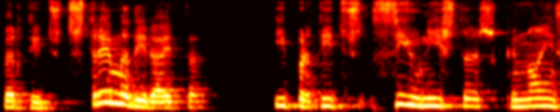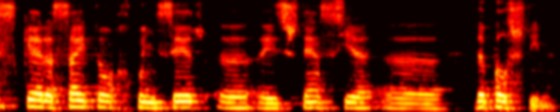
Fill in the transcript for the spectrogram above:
partidos de extrema-direita e partidos sionistas que nem sequer aceitam reconhecer uh, a existência uh, da Palestina.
